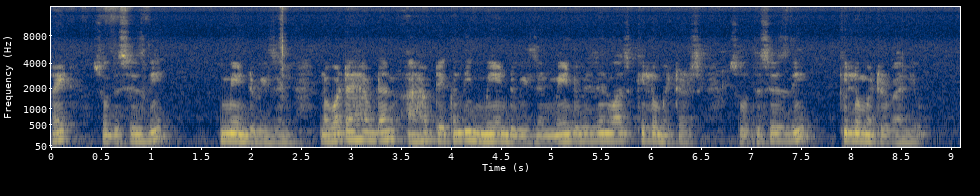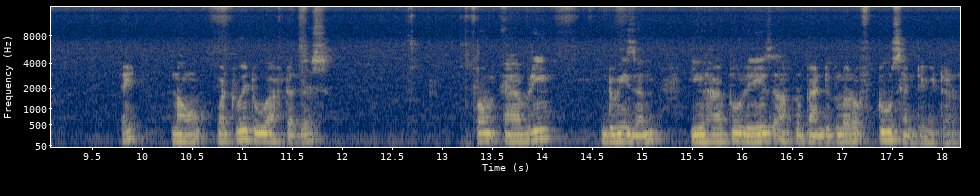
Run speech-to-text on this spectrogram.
Right? So this is the main division. Now what I have done I have taken the main division. Main division was kilometers. So this is the kilometer value. Right? Now what we do after this from every division you have to raise a perpendicular of 2 centimeter.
